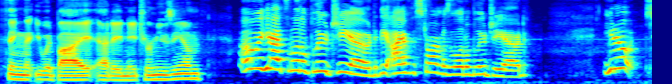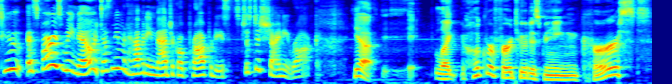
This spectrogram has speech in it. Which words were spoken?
thing that you would buy at a nature museum Oh, yeah, it's a little blue geode. The Eye of the Storm is a little blue geode. You know, to as far as we know, it doesn't even have any magical properties. It's just a shiny rock. yeah like hook referred to it as being cursed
